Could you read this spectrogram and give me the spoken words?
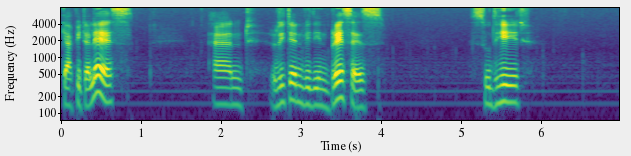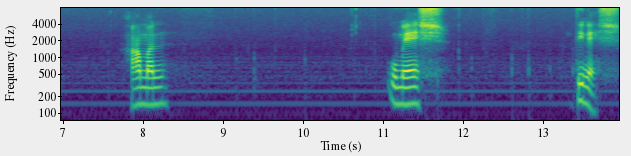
capital S and written within braces Sudhir, Aman, Umesh, Dinesh.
